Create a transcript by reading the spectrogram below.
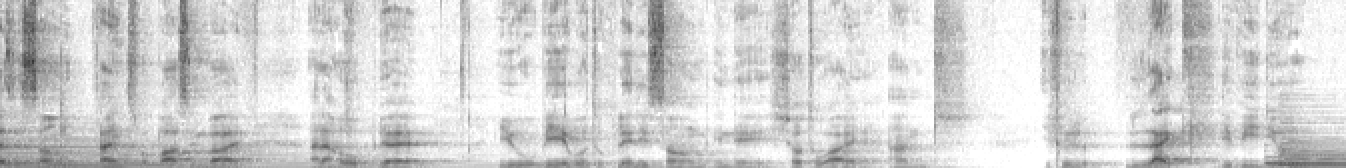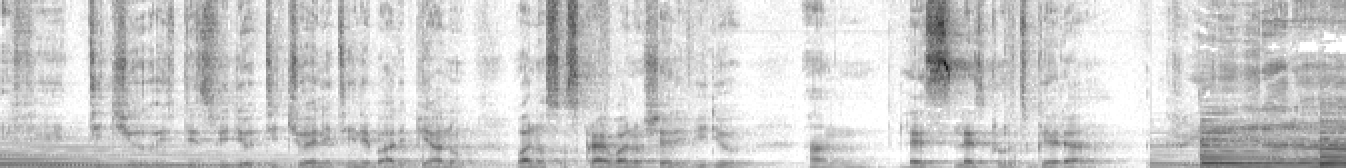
That's the song. Thanks for passing by, and I hope yeah, you will be able to play this song in a short while. And if you like the video, if teach you, if this video teach you anything about the piano, why not subscribe? Why not share the video? And let's let's grow together. Creator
